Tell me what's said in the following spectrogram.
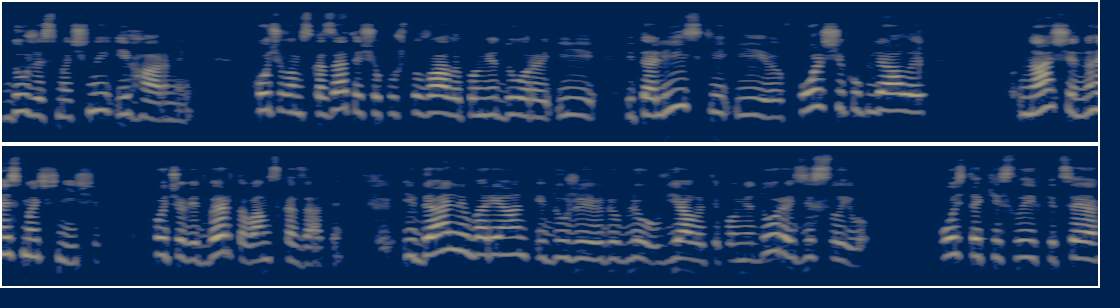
дуже смачний і гарний. Хочу вам сказати, що куштували помідори і італійські, і в Польщі купляли. Наші найсмачніші. Хочу відверто вам сказати. Ідеальний варіант, і дуже люблю в'ялити помідори зі сливок. Ось такі сливки. Це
